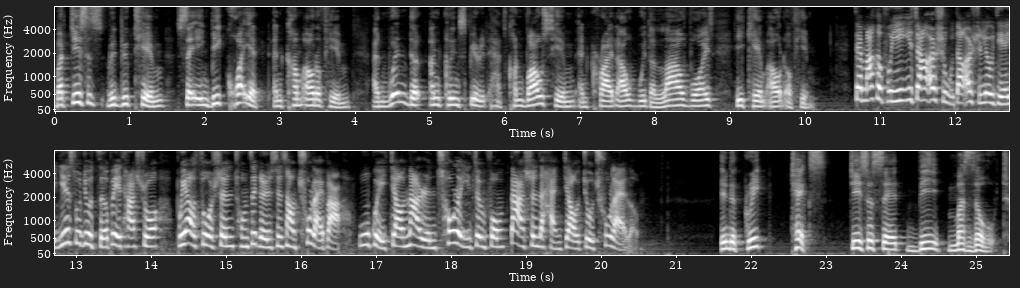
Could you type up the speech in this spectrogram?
But Jesus rebuked him, saying, Be quiet and come out of him. And when the unclean spirit had convulsed him and cried out with a loud voice, he came out of him. 在马可福音一章二十五到二十六节，耶稣就责备他说：“不要作声，从这个人身上出来吧。”污鬼叫那人抽了一阵风，大声的喊叫就出来了。In the Greek text, Jesus said, "Be muzzled."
